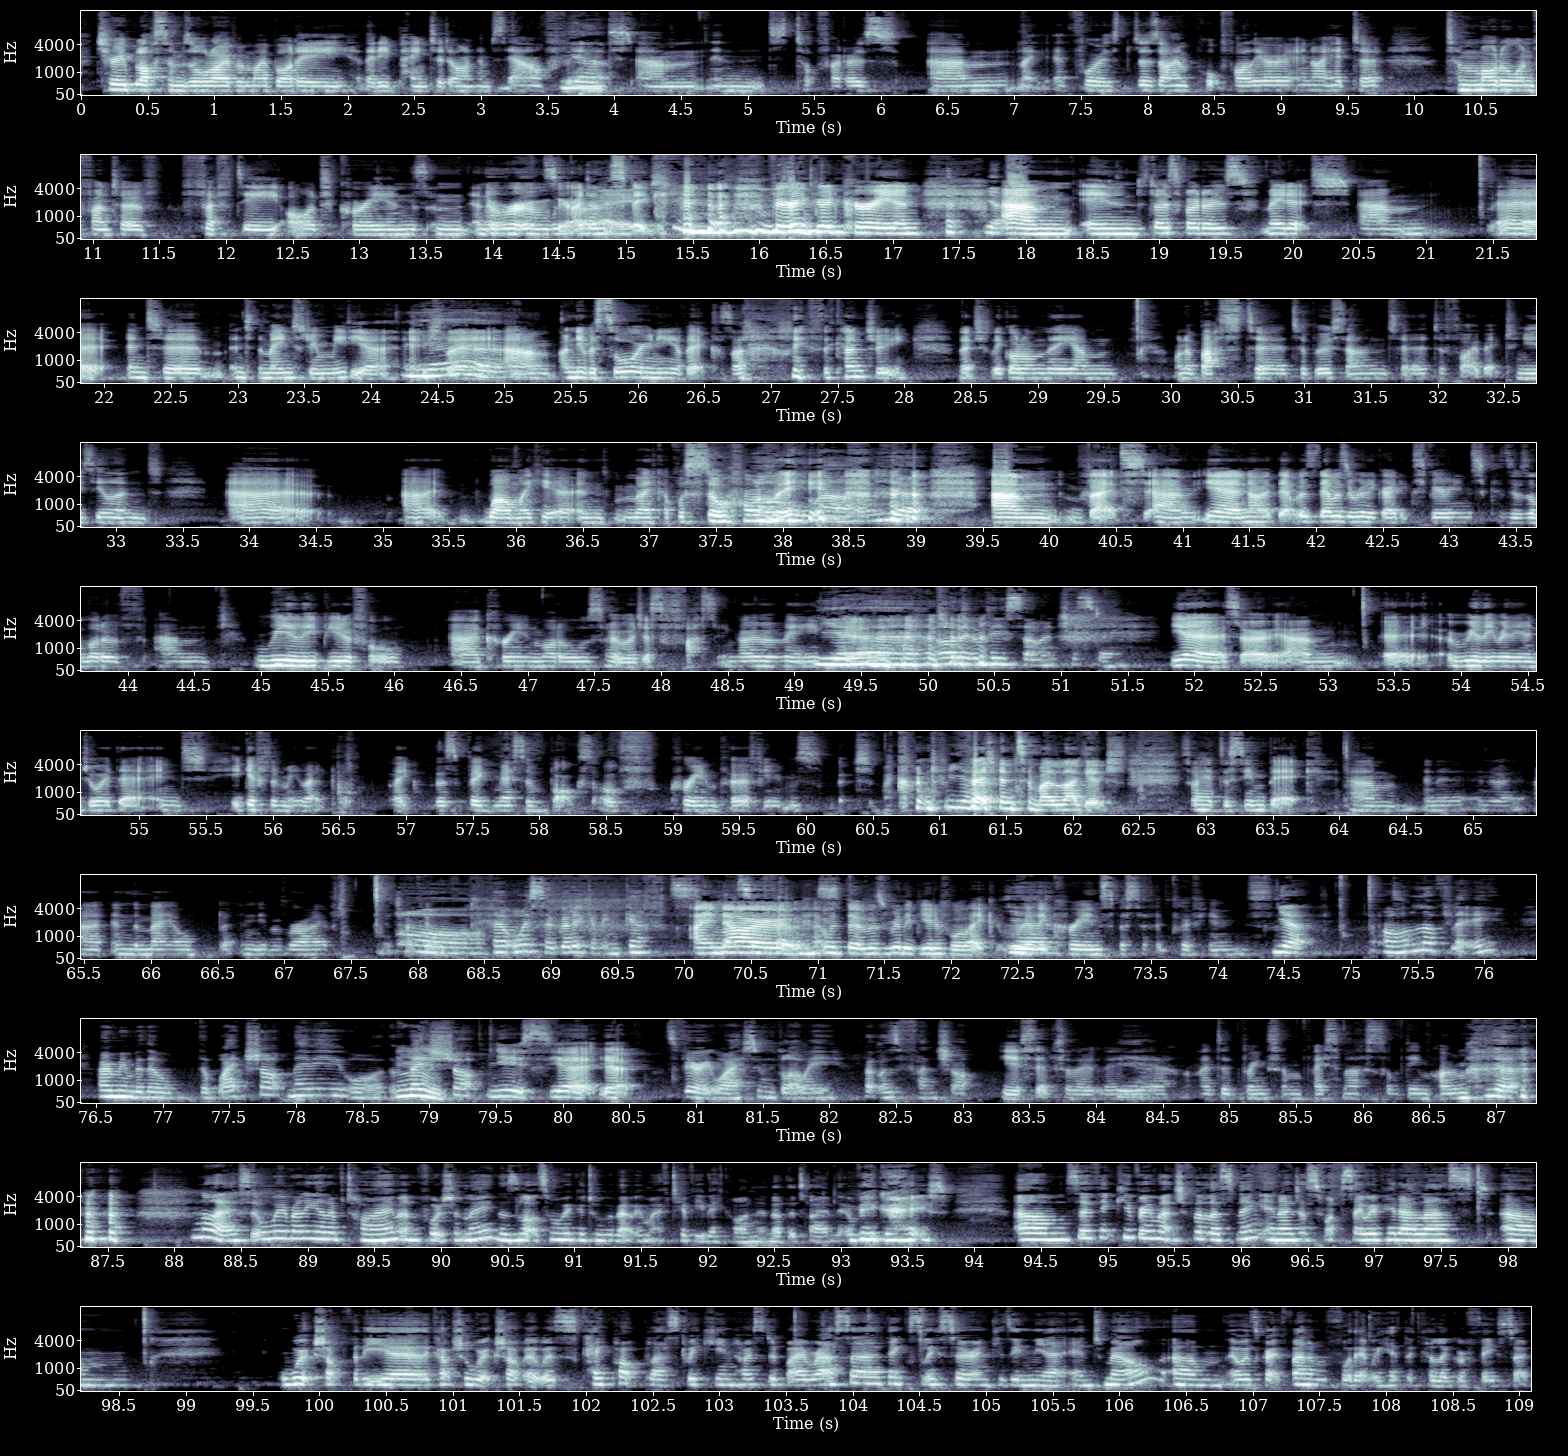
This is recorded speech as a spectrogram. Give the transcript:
cherry blossoms all over my body that he painted on himself, Yeah. and um, and took photos um, like for his design portfolio, and I had to to model in front of 50 odd Koreans in, in a Oh, room where I didn't speak very good Korean. Yeah. Um, and those photos made it um, uh, into into the mainstream media. Actually, Yeah. um, I never saw any of it because I left the country. Literally got on the um, on a bus to to Busan to, to fly back to New Zealand. Uh, uh, while my hair and makeup was still on Oh, me, wow. Yeah. um, but um, yeah, no, that was that was a really great experience because there was a lot of um, really beautiful uh, Korean models who were just fussing over me. Yeah. oh, that would be so interesting. yeah. So um, uh, I really, really enjoyed that, and he gifted me like like this big, massive box of Korean perfumes, which I couldn't Yeah. fit into my luggage, so I had to send back um, in a, in, a, uh, in the mail, but it never arrived. Oh, they're always so good at giving gifts. I know it was, it was really beautiful, like really Korean specific perfumes. Yeah. Oh, lovely. I remember the the white shop maybe or the Mm. face shop. Yes, yeah, yeah, It's very white and glowy, but it was a fun shop. Yes, absolutely. Yeah. Yeah. I did bring some face masks of them home. Yeah. Nice. Well, we're running out of time, unfortunately. There's lots more we could talk about. We might have to have you back on another time. That would be great. Um, so thank you very much for listening. And I just want to say we've had our last um, workshop for the year, the cultural workshop. It was K-pop last weekend, hosted by Rasa. Thanks, Lisa and Kazenia and Mel. Um, it was great fun. And before that, we had the calligraphy. So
